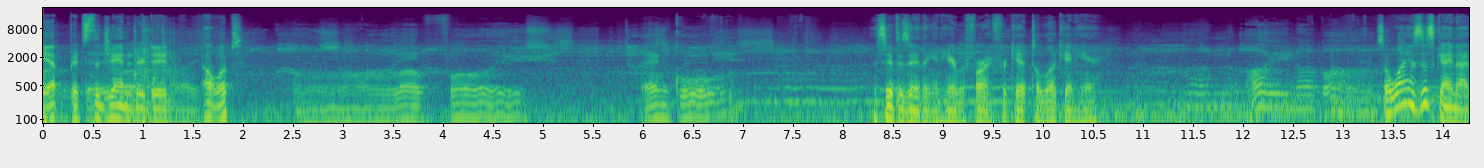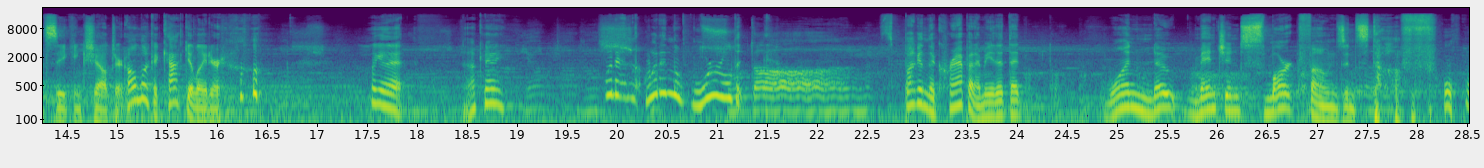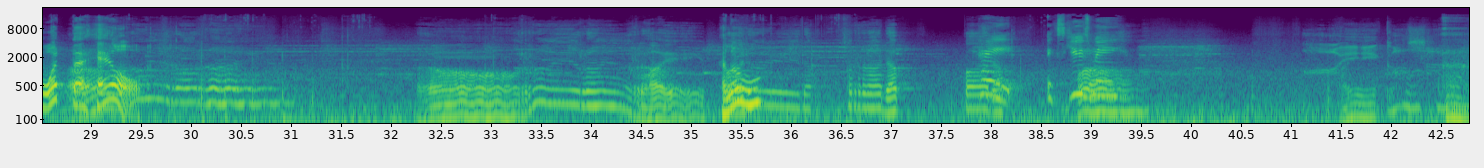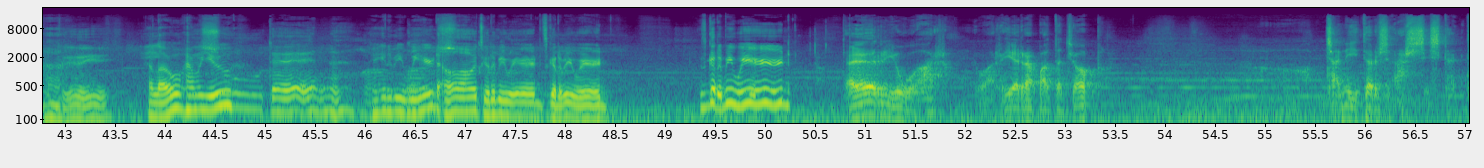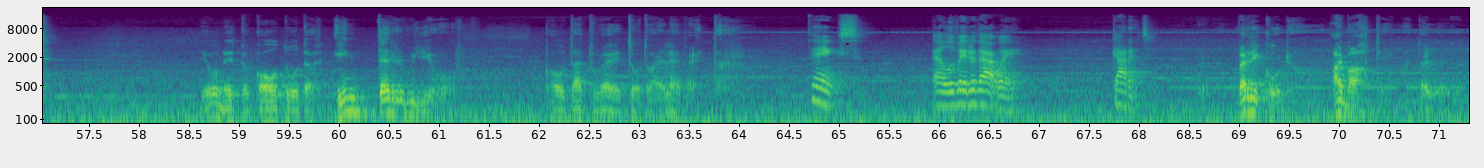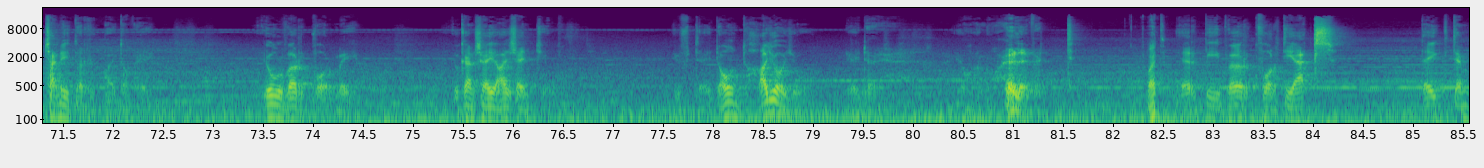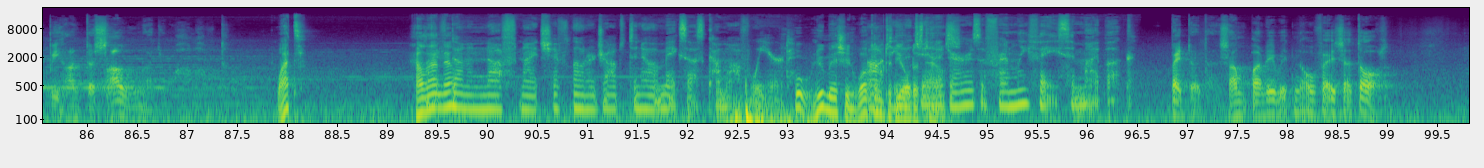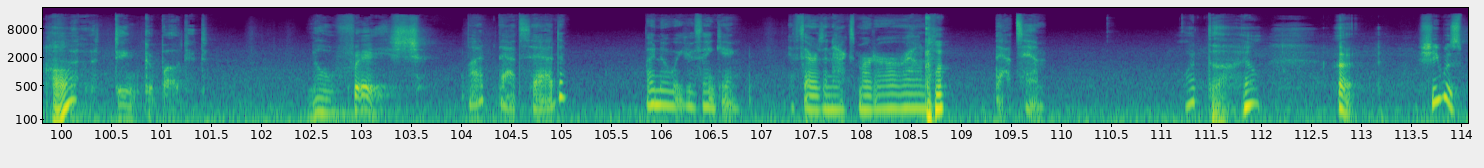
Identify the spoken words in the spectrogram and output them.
Yep, it's the janitor dude. Oh, whoops. Let's see if there's anything in here before I forget to look in here. So why is this guy not seeking shelter? Oh, look, a calculator. look at that. Okay. What in, what in the world? It's bugging the crap out of me that that one note mentioned smartphones and stuff. what the hell? Hello? Hey, excuse me. Uh-huh. Hello, how are you? Are you gonna be weird? Oh, it's gonna be weird. It's gonna be weird. It's gonna be weird. There you are. You are here about the job. Janitor's assistant. You need to go to the interview. Go that way to the elevator. Thanks. Elevator that way. Got it. Very good. I'm Ahti, the janitor, by the way. You'll work for me. You can say I sent you. If they don't hire you, then uh, you are helvet. What? There be work for the axe. Take them behind the sauna, you halot. What? How's that I've now? done enough night shift loner jobs to know it makes us come off weird. Ooh, new mission. Welcome to Aki the oldest house. janitor is a friendly face in my book. Better than somebody with no face at all. Huh? Think about it. No face. But that said, I know what you're thinking. If there's an axe murderer around, that's him. What the hell? Uh, she was.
